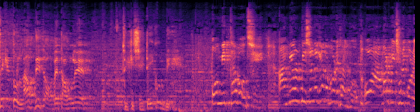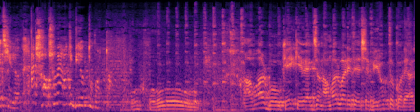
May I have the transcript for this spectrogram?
থেকে তোর লাভ দিতে হবে তাহলে তুই কি সেটাই করবি? ও মিথ্যা বলছে। আমি ওর পিছনে কেন পড়ে থাকব? ও আমার পিছনে পড়েছিল। আর সবসময় আমাকে বিরক্ত করতো। ওহো। আমার বউকে কেউ একজন আমার বাড়িতে এসে বিরক্ত করে আর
